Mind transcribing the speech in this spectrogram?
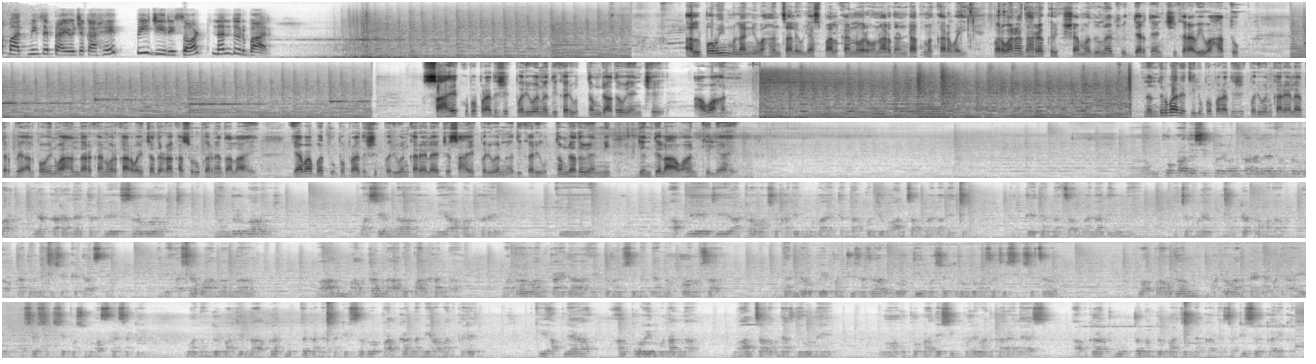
बातमीचे प्रायोजक आहेत P G resort Nandurbar. अल्पवयीन मुलांनी वाहन चालवल्यास पालकांवर होणार दंडात्मक कारवाई. परवानाधारक रिक्षामधूनच विद्यार्थ्यांची करावी वाहतूक. सहाय्यक उपप्रादेशिक परिवहन अधिकारी उत्तम जाधव यांचे आवाहन. नंदुरबार येथील उपप्रादेशिक परिवहन कार्यालयातर्फे अल्पवयीन वाहनधारकांवर कारवाईचा धडाका सुरू करण्यात आला आहे. याबाबत उपप्रादेशिक परिवहन कार्यालयाचे सहाय्यक परिवहन अधिकारी उत्तम जाधव यांनी जनतेला आवाहन केले आहे. उपप्रादेशिक परिवहन कार्यालय नंदुरबार या कार्यालयातर्फे सर्व नंदुरबार वासियांना मी आवाहन करेल की आपले जे अठरा वर्षाखालील मुलं आहेत त्यांना आपण जे वाहन चालवायला देतो तर ते त्यांना चालवायला देऊ नये. त्याच्यामुळे मोठ्या प्रमाणात अपघात होण्याची शक्यता असते. आणि अशा वाहनांना वाहन मालकांना आणि पालकांना मोटार वाहन कायदा एकोणीसशे नव्याण्णव अनुसार दंड रुपये पंचवीस हजार व तीन वर्ष तुरुंगवासाची शिक्षेचं प्रावधान मोटर वाहन कायद्यामध्ये आहे. अशा शिक्षेपासून वाचण्यासाठी व नंदुरबार जिल्हा अपघातमुक्त करण्यासाठी सर्व पालकांना मी आवाहन करेन की आपल्या अल्पवयीन मुलांना वाहन चालवण्यास देऊ नये व उपप्रादेशिक परिवहन कार्यालयास अपघातमुक्त नंदुरबार जिल्हा करण्यासाठी सहकार्य करा.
